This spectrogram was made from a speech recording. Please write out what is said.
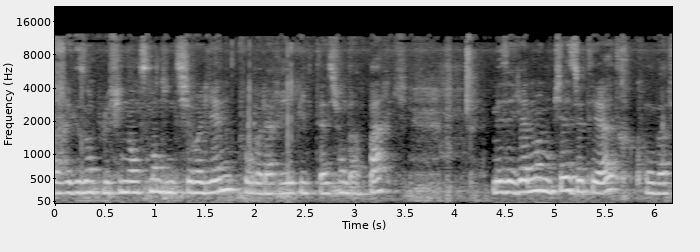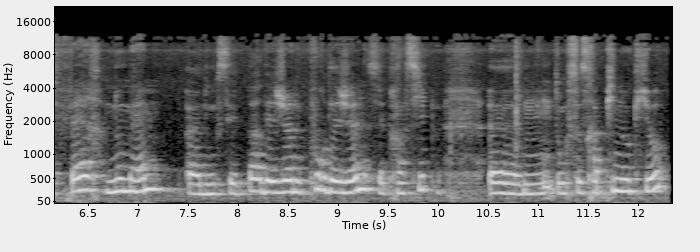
Par exemple, le financement d'une tyrolienne pour la réhabilitation d'un parc, mais également une pièce de théâtre qu'on va faire nous-mêmes. Euh, donc c'est par des jeunes, pour des jeunes, c'est le principe. Euh, donc ce sera Pinocchio,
